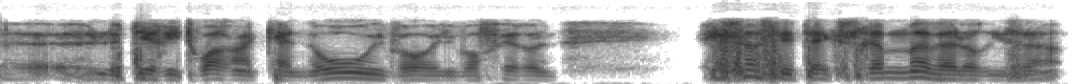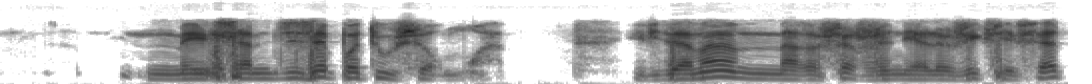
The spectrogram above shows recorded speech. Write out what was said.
euh, le territoire en canot. Il va, il va faire. Et ça, c'est extrêmement valorisant. Mais ça ne me disait pas tout sur moi. Évidemment, ma recherche généalogique s'est faite.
